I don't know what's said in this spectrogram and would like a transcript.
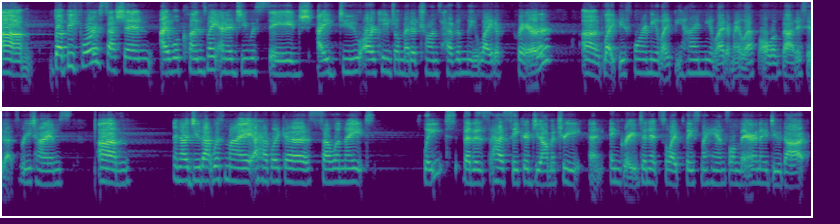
Um, but before a session, I will cleanse my energy with sage. I do Archangel Metatron's heavenly light of prayer, uh, light before me, light behind me, light at my left, all of that. I say that three times. Um, and I do that with my, I have like a selenite plate that is has sacred geometry engraved in it. So I place my hands on there and I do that.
